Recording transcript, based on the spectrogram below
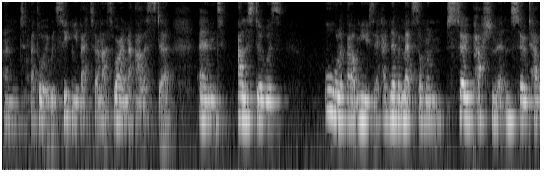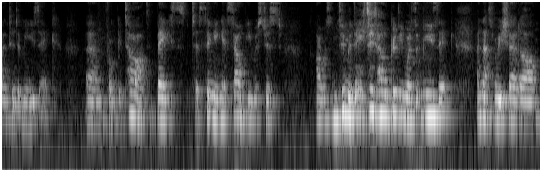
and I thought it would suit me better. And that's where I met Alistair. And Alistair was all about music. I'd never met someone so passionate and so talented at music um, from guitar to bass to singing itself. He was just, I was intimidated how good he was at music, and that's where we shared our.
